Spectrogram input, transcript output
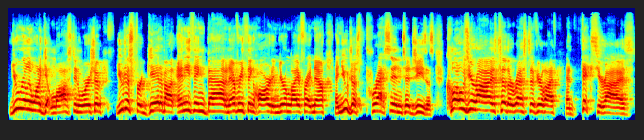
you really want to get lost in worship? You just forget about anything bad and everything hard in your life right now, and you just press into Jesus. Close your eyes to the rest of your life and fix your eyes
